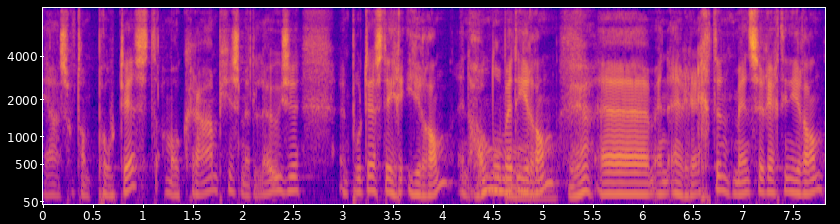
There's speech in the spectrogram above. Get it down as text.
ja, een soort van protest. Allemaal kraampjes met leuzen. Een protest tegen Iran en handel met Iran. Ehm, en, en rechten, mensenrechten in Iran.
